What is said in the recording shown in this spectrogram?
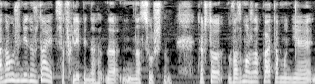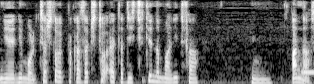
она уже не нуждается в хлебе на, на. Так что, возможно, поэтому не, не, не молится, чтобы показать, что это действительно молитва о нас.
